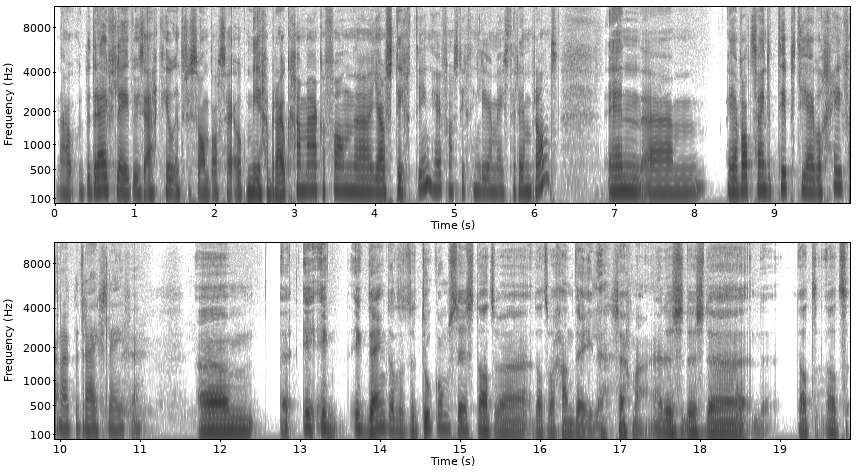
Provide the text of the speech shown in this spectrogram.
nou, het bedrijfsleven is eigenlijk heel interessant als zij ook meer gebruik gaan maken van uh, jouw stichting, hè, van Stichting Leermeester Rembrandt. En um, ja, wat zijn de tips die jij wil geven aan het bedrijfsleven? Um, uh, ik, ik, ik, denk dat het de toekomst is dat we, dat we gaan delen, zeg maar. Dus, dus de, dat, dat,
